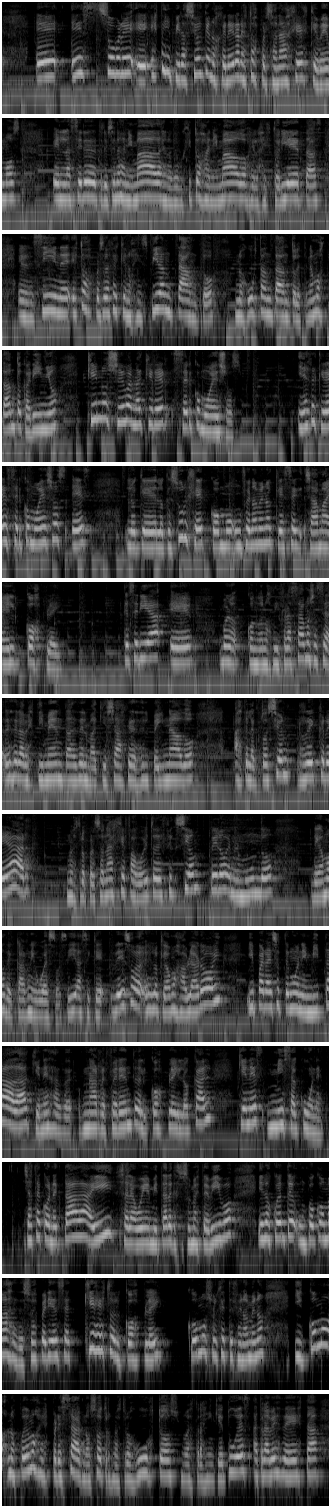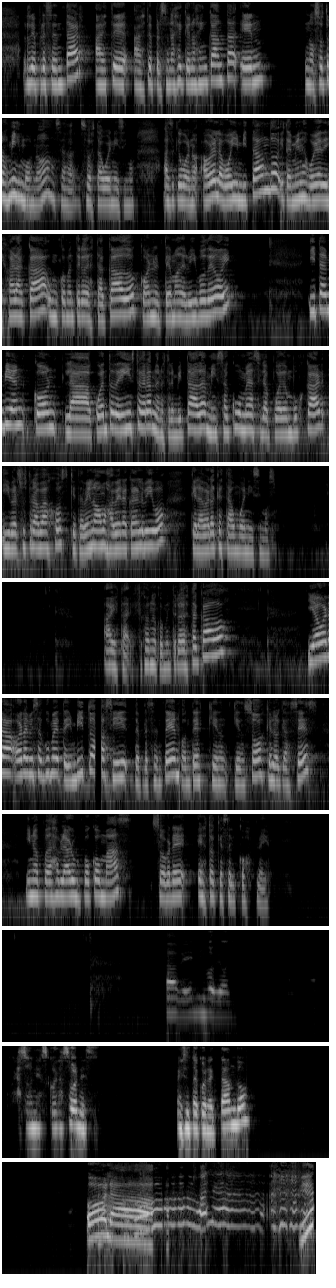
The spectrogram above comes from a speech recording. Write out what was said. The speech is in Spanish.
Eh, es sobre eh, esta inspiración que nos generan estos personajes que vemos en la serie de televisiones animadas, en los dibujitos animados, en las historietas, en el cine, estos personajes que nos inspiran tanto, nos gustan tanto, les tenemos tanto cariño, que nos llevan a querer ser como ellos. Y este querer ser como ellos es lo que, lo que surge como un fenómeno que se llama el cosplay, que sería, eh, bueno, cuando nos disfrazamos, ya sea desde la vestimenta, desde el maquillaje, desde el peinado, hasta la actuación, recrear nuestro personaje favorito de ficción, pero en el mundo, digamos, de carne y hueso, ¿sí? Así que de eso es lo que vamos a hablar hoy y para eso tengo una invitada, quien es una referente del cosplay local, quien es Misa Kune. Ya está conectada ahí, ya la voy a invitar a que se sume a este vivo y nos cuente un poco más desde su experiencia qué es esto del cosplay, cómo surge este fenómeno y cómo nos podemos expresar nosotros, nuestros gustos, nuestras inquietudes a través de esta representar a este, a este personaje que nos encanta en nosotros mismos, ¿no? O sea, eso está buenísimo. Así que bueno, ahora la voy invitando y también les voy a dejar acá un comentario destacado con el tema del vivo de hoy. Y también con la cuenta de Instagram de nuestra invitada, Misa Kume, así la pueden buscar y ver sus trabajos, que también lo vamos a ver acá en el vivo, que la verdad que están buenísimos. Ahí está, fijando el comentario destacado. Y ahora, ahora Misakume, te invito, así te presenté, contés quién, quién sos, qué es lo que haces y nos puedas hablar un poco más sobre esto que es el cosplay. Del vivo de hoy. Corazones, corazones. Ahí se está conectando. ¡Hola! Ah, ¡Hola! ¿Bien?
